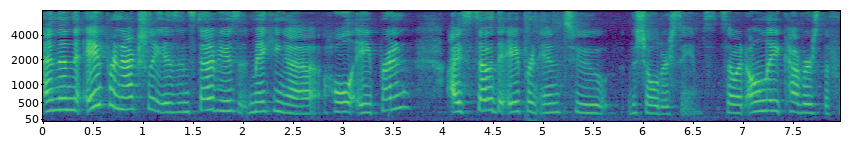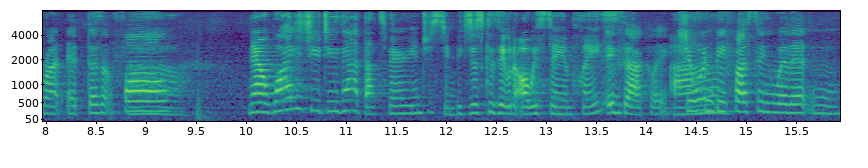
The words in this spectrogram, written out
And then the apron actually is instead of use, making a whole apron, I sewed the apron into the shoulder seams. So it only covers the front. It doesn't fall. Oh. Now, why did you do that? That's very interesting. Because just because it would always stay in place. Exactly. She wouldn't be fussing with it and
